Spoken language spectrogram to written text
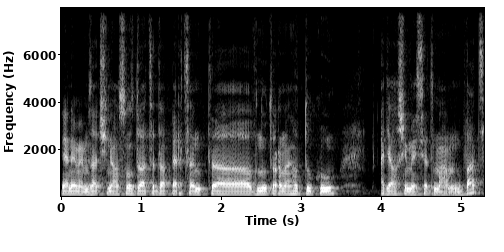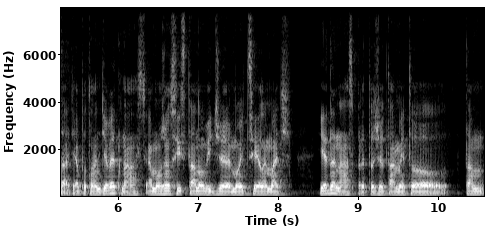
ja neviem, začínal som z 22% e, vnútorného tuku a ďalší mesiac mám 20 a potom 19 a môžem si stanoviť, že môj cieľ je mať 11, pretože tam je to, tam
